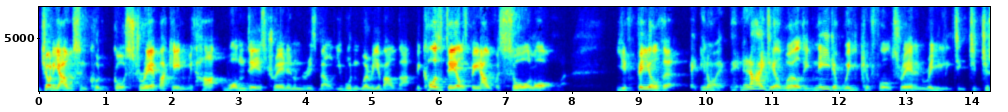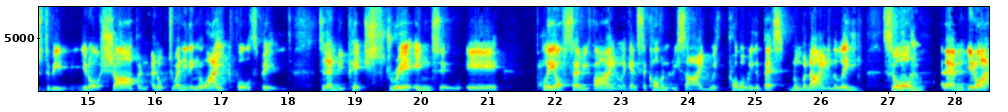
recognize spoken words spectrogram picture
Jonny Howson could go straight back in with one day's training under his belt. You wouldn't worry about that because Dael's been out for so long. You'd feel that you know, in an ideal world, he'd need a week of full training, really, to just to be, you know, sharp and, and up to anything like full speed, to then be pitched straight into a playoff semi final against the Coventry side with probably the best number nine in the league. So, um, you know, I,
